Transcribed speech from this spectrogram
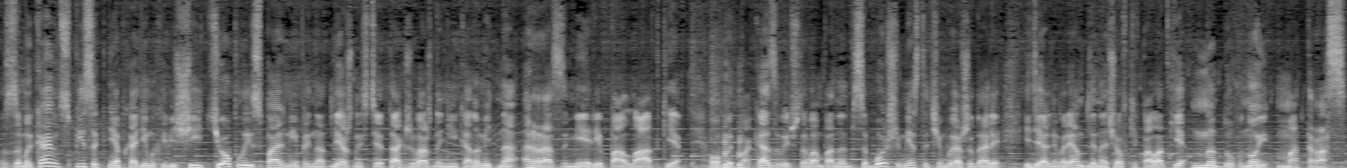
Замыкают список необходимых вещей теплые спальные принадлежности. Также важно не экономить на размере палатки. Опыт показывает, что вам понадобится больше места, чем вы ожидали. Идеальный вариант для ночевки в палатке — надувной матрас.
